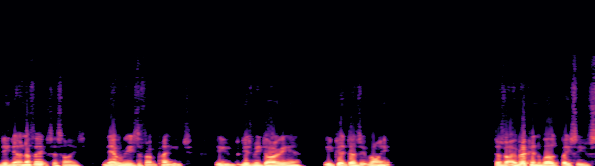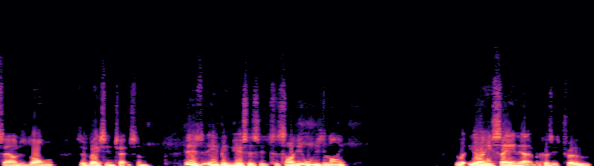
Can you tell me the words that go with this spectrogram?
you didn't get enough exercise. He never reads the front page. He gives me diarrhea. He does it right. Does right. I reckon the world's basically sound as long as a racing Chatham. He's, he's been used to society all his life. You're only saying that because it's true.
